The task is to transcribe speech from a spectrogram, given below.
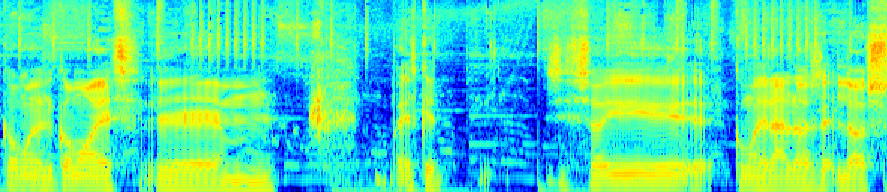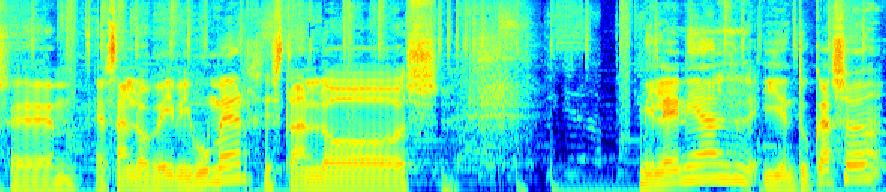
¿cómo, es? Em, es que soy. ¿Cómo eran los. los em, están los baby boomers, están los. Millennial, y en tu caso.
